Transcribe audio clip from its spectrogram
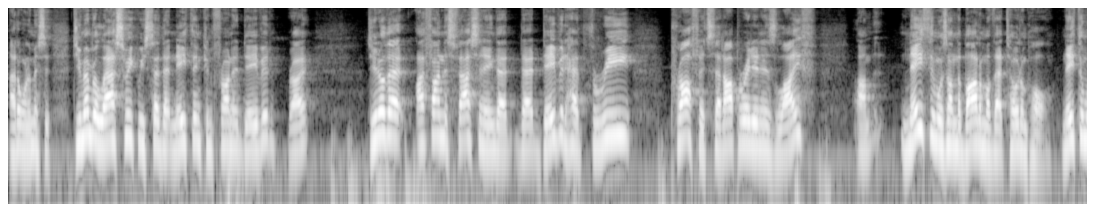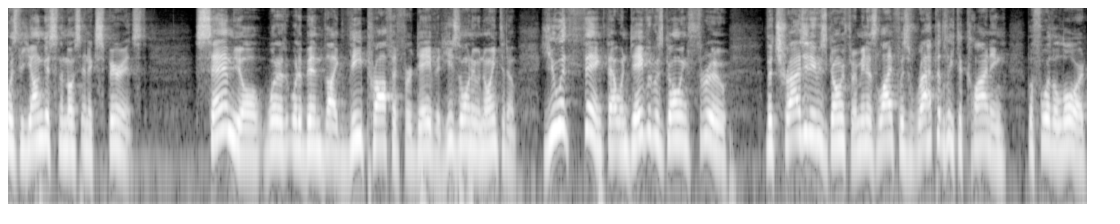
I don't want to miss it. Do you remember last week we said that Nathan confronted David, right? Do you know that I find this fascinating that, that David had three prophets that operated in his life? Um, Nathan was on the bottom of that totem pole. Nathan was the youngest and the most inexperienced. Samuel would have, would have been like the prophet for David. He's the one who anointed him. You would think that when David was going through the tragedy he was going through, I mean, his life was rapidly declining before the Lord.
